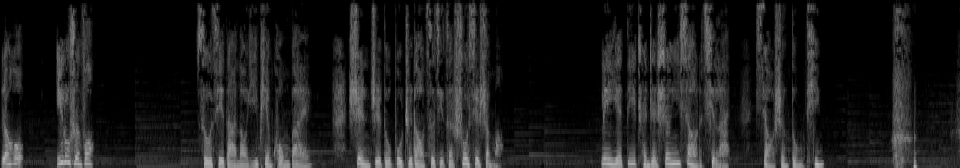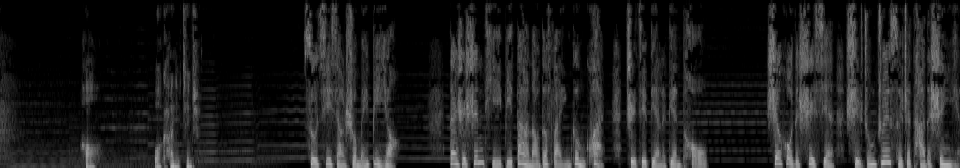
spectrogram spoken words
然后一路顺风。苏七大脑一片空白，甚至都不知道自己在说些什么。立业低沉着声音笑了起来，笑声动听。好，我看你进去。苏七想说没必要，但是身体比大脑的反应更快，直接点了点头。身后的视线始终追随着他的身影。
